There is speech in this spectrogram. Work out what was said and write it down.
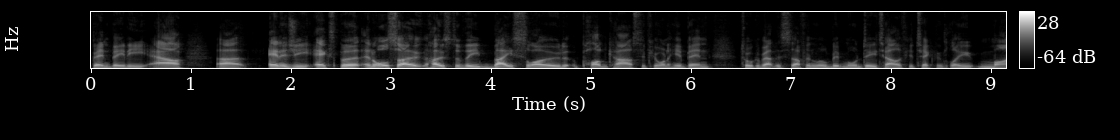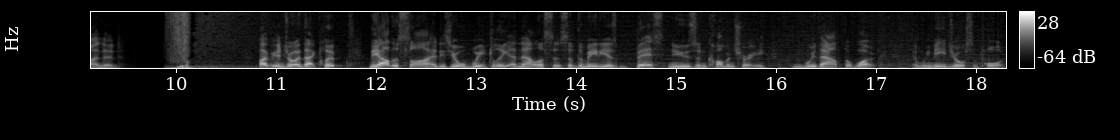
Ben Beattie, our uh, energy expert and also host of the Baseload podcast, if you want to hear Ben talk about this stuff in a little bit more detail if you're technically minded. Hope you enjoyed that clip. The other side is your weekly analysis of the media's best news and commentary without the woke. And we need your support.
